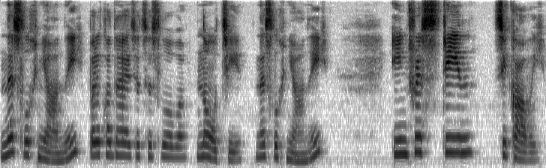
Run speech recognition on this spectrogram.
неслухняний, перекладається це слово. Naughty неслухняний. Interesting цікавий.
